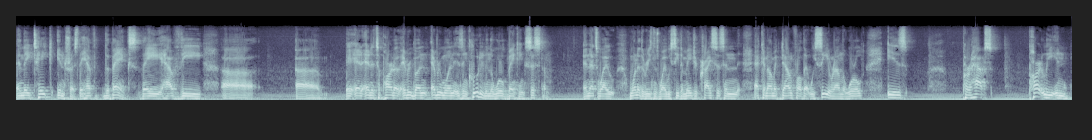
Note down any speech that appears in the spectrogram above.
and they take interest. They have the banks, they have the, uh, uh, and, and it's a part of everyone, everyone is included in the world banking system. And that's why one of the reasons why we see the major crisis and economic downfall that we see around the world is perhaps partly in,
